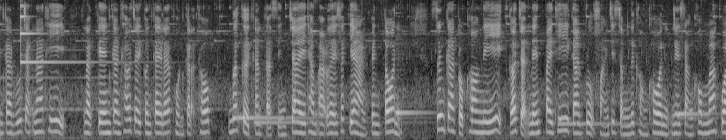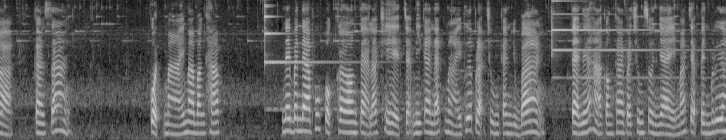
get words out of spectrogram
ณฑ์การรู้จักหน้าที่หลักเกณฑ์การเข้าใจกลไกและผลกระทบ เมื่อเกิดการตัดสินใจทำอะไรสักอย่างเป็นต้น ซึ่งการปกครองนี้ก็จะเน้นไปที่การปลูกฝังจิตสำนึกของคนในสังคมมากกว่า การสร้าง กฎหมายมาบังคับ ในบรรดาผู้ปกครองแต่ละเขตจะมีการนัดหมายเพื่อประชุมกันอยู่บ้าง แต่เนื้อหาของการประชุมส่วนใหญ่มักจะเป็นเรื่อง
